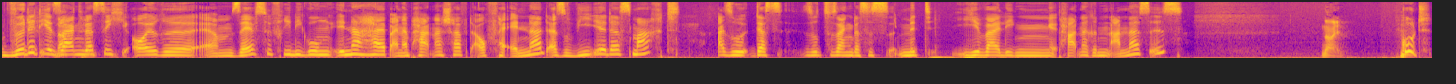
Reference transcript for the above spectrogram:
Würdet ihr sagen, dass sich eure ähm, Selbstbefriedigung innerhalb einer Partnerschaft auch verändert? Also wie ihr das macht? Also dass sozusagen, dass es mit jeweiligen Partnerinnen anders ist? Nein. Gut,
